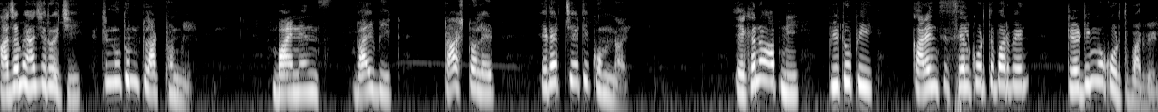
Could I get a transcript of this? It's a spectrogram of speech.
আজ আমি হাজির হয়েছি একটি নতুন প্ল্যাটফর্ম নিয়ে। বাইন্যান্স বাইবিট ট্রাস্ট ওয়ালেট এদের চেয়ে এটি কম নয়। এখানেও আপনি P to P currency sell করতে পারবেন ট্রেডিংও করতে পারবেন।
